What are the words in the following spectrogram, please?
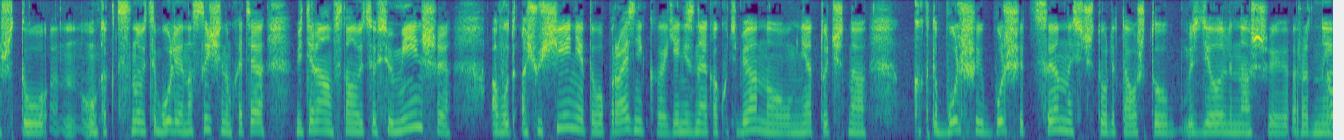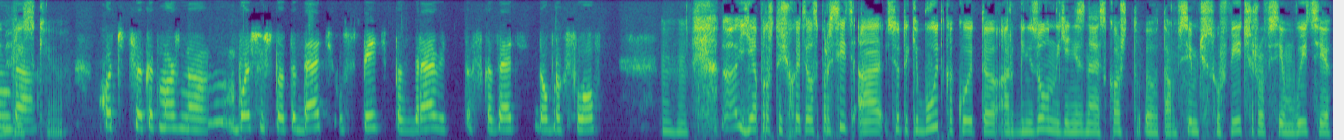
что он как-то становится более насыщенным, хотя ветеранов становится все меньше, а вот ощущение этого праздника, я не знаю, как у тебя, но у меня точно как-то больше и больше ценность, что ли, того, что сделали наши родные и близкие. Да. Хочется как можно больше что-то дать, успеть, поздравить, сказать добрых слов – я просто еще хотела спросить, а все-таки будет какой-то организованный, я не знаю, скажут э, там в 7 часов вечера всем выйти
